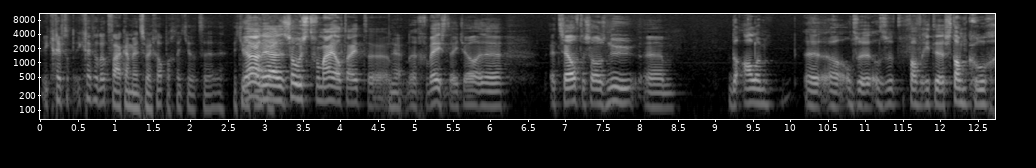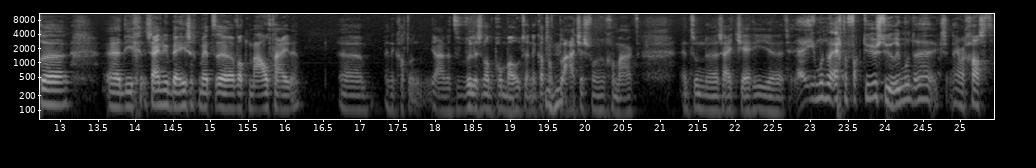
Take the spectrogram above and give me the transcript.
ik, geef dat, ik geef dat ook vaak aan mensen bij grappig. Dat je dat, dat je Ja, nou ja, zo is het voor mij altijd geweest, weet je wel. Hetzelfde zoals nu, ehm, de Alm, onze, onze favoriete stamkroeg, eh, eh, die zijn nu bezig met eh, wat maaltijden. En ik had een, ja, dat willen ze dan promoten. En ik had Mhm. wat plaatjes voor hun gemaakt. En toen eh, zei Thierry, eh, hey, je moet me echt een factuur sturen. Je moet, eh, ik zei, nee maar gast,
